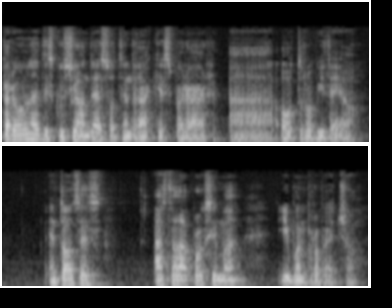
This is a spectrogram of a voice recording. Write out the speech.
Pero una discusión de eso tendrá que esperar a otro video. Entonces, hasta la próxima y buen provecho.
